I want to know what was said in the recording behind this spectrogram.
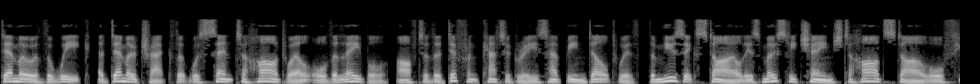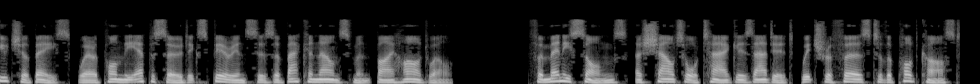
Demo of the Week, a demo track that was sent to Hardwell or the label, after the different categories have been dealt with. The music style is mostly changed to hardstyle or future bass, whereupon the episode experiences a back announcement by Hardwell. For many songs, a shout or tag is added, which refers to the podcast,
